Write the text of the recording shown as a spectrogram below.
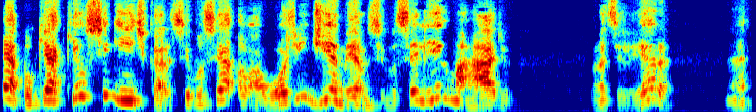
É, porque aqui é o seguinte, cara, se você, hoje em dia mesmo, se você liga uma rádio brasileira, né,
